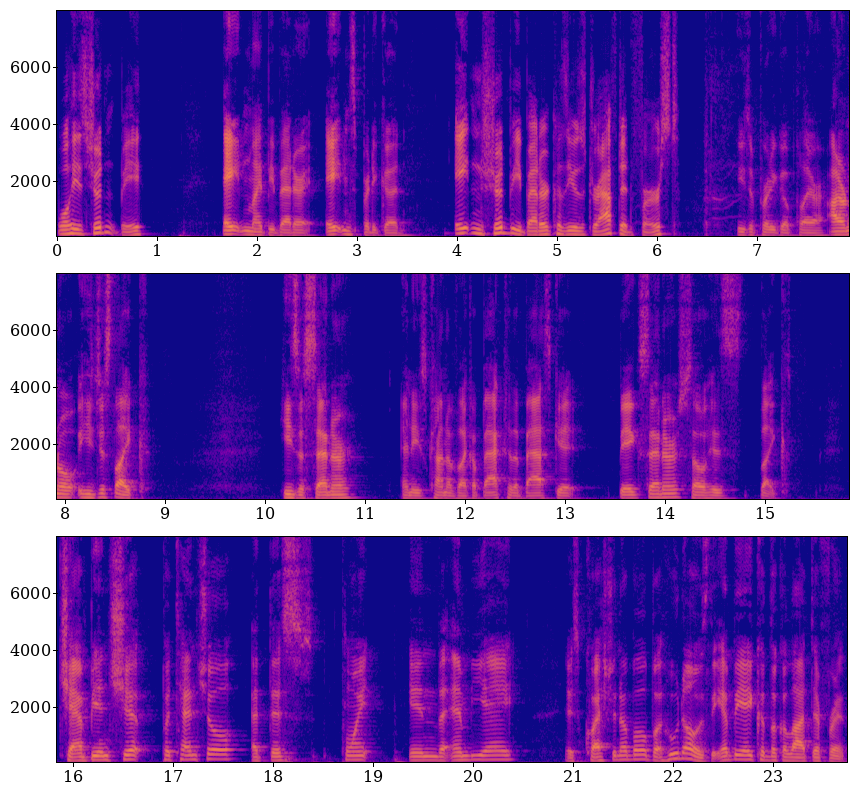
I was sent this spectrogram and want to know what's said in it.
Well, he shouldn't be. Ayton might be better. Ayton's pretty good. Ayton should be better because he was drafted first. He's a pretty good player. I don't know. He's just like he's a center, and he's kind of like a back to the basket big center. So his like championship potential at this point in the NBA is questionable. But who knows? The NBA could look a lot different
